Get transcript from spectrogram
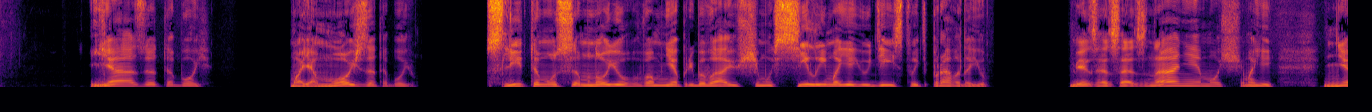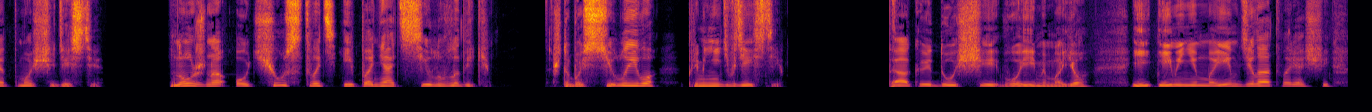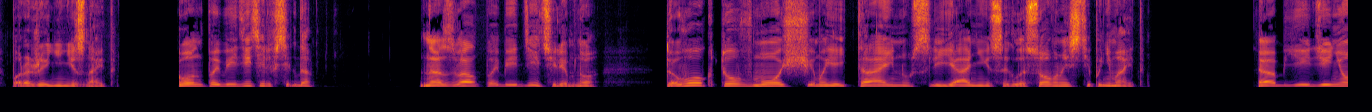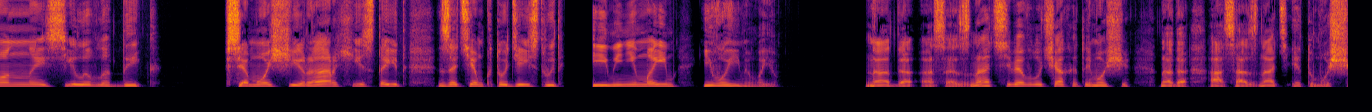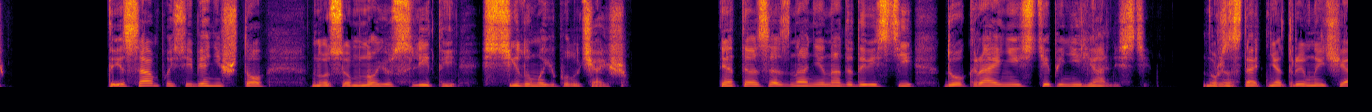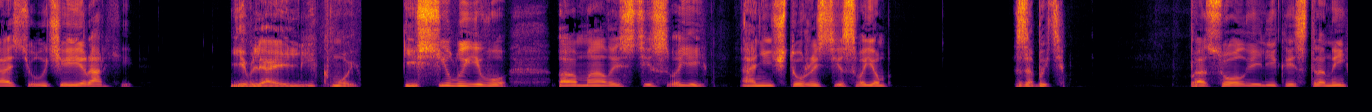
Я за тобой, моя мощь за тобою. Слитому со мною во мне пребывающему силой моею действовать право даю. Без осознания мощи моей нет мощи действия. Нужно очувствовать и понять силу владыки, чтобы силу его применить в действии. Так идущий во имя мое и именем моим дела творящий поражений не знает. Он победитель всегда. Назвал победителем, но того, кто в мощи моей тайну слияния и согласованности понимает. Объединенная сила владык Вся мощь иерархии стоит за тем, кто действует именем моим, его имя мое. Надо осознать себя в лучах этой мощи, надо осознать эту мощь. Ты сам по себе ничто, но со мною слитый силу мою получаешь. Это осознание надо довести до крайней степени реальности. Нужно стать неотрывной частью лучей иерархии. Являя лик мой, и силу его о малости своей, о ничтожестве своем забыть. Посол великой страны,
